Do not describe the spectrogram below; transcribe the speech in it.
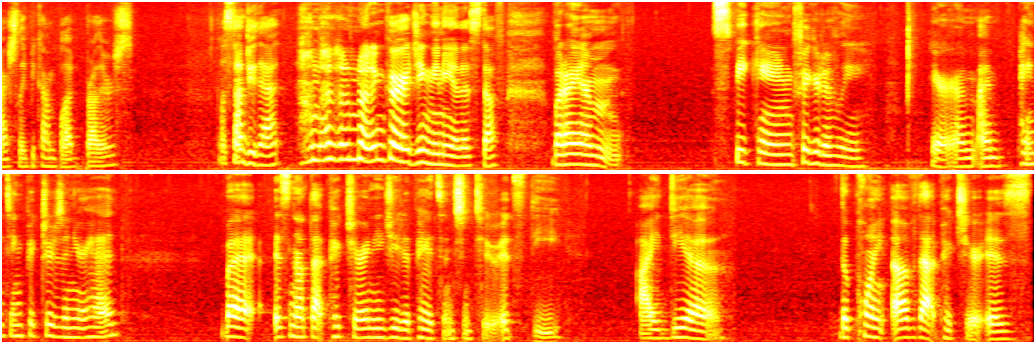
actually become blood brothers. Let's not do that. I'm not, I'm not encouraging any of this stuff, but I am speaking figuratively here. I'm, I'm painting pictures in your head, but it's not that picture I need you to pay attention to. It's the idea, the point of that picture is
